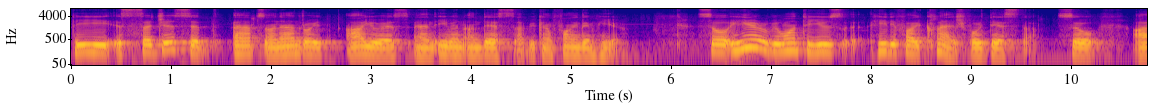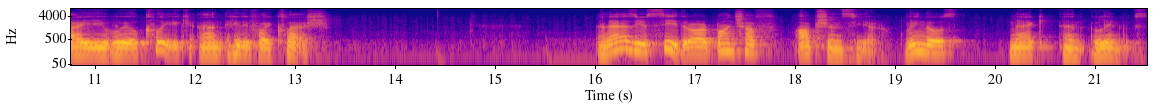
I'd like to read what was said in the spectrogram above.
The suggested apps on Android, iOS and even on desktop, you can find them here. So here we want to use Hiddify Clash for desktop. So I will click on Hiddify Clash. And as you see, there are a bunch of options here Windows, Mac, and Linux.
